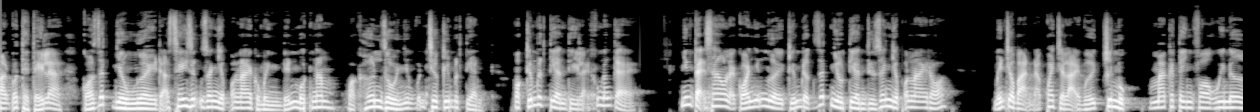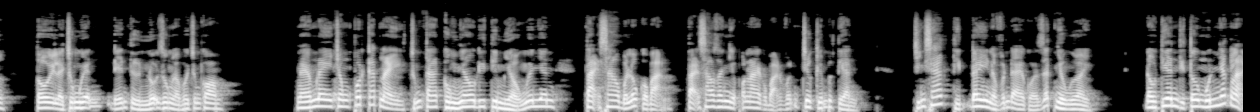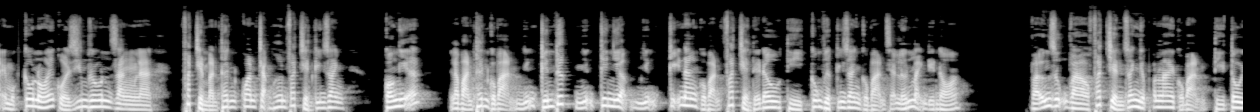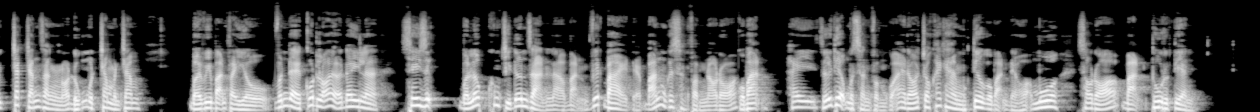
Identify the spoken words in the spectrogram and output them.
bạn có thể thấy là có rất nhiều người đã xây dựng doanh nghiệp online của mình đến một năm hoặc hơn rồi nhưng vẫn chưa kiếm được tiền. Hoặc kiếm được tiền thì lại không đáng kể. Nhưng tại sao lại có những người kiếm được rất nhiều tiền từ doanh nghiệp online đó? Mến chào bạn đã quay trở lại với chuyên mục marketing for winner. Tôi là trung nguyễn, đến từ nội dung là vui.com ngày hôm nay trong podcast này, chúng ta cùng nhau đi tìm hiểu nguyên nhân tại sao blog của bạn, tại sao doanh nghiệp online của bạn vẫn chưa kiếm được tiền. Chính xác thì đây là vấn đề của rất nhiều người. Đầu tiên thì tôi muốn nhắc lại một câu nói của Jim Rohn rằng là phát triển bản thân quan trọng hơn phát triển kinh doanh. Có nghĩa là bản thân của bạn, những kiến thức, những kinh nghiệm, những kỹ năng của bạn phát triển tới đâu thì công việc kinh doanh của bạn sẽ lớn mạnh đến đó. Và ứng dụng vào phát triển doanh nghiệp online của bạn thì tôi chắc chắn rằng nó đúng 100%. Bởi vì bạn phải hiểu vấn đề cốt lõi ở đây là xây dựng blog không chỉ đơn giản là bạn viết bài để bán một cái sản phẩm nào đó của bạn hay giới thiệu một sản phẩm của ai đó cho khách hàng mục tiêu của bạn để họ mua, sau đó bạn thu được tiền.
